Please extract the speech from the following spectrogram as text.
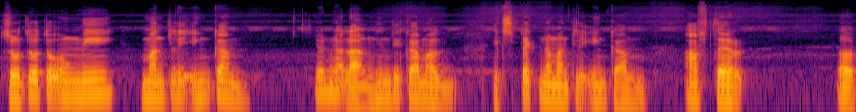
So, totoong may monthly income. Yun nga lang, hindi ka mag-expect na monthly income after uh,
